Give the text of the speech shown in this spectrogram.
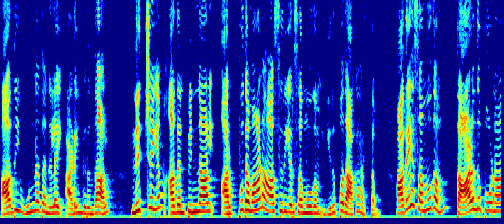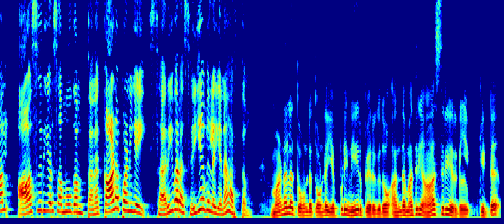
அதி உன்னத நிலை அடைந்திருந்தால் நிச்சயம் அதன் பின்னால் அற்புதமான ஆசிரியர் சமூகம் இருப்பதாக அர்த்தம். அதே சமூகம் தாழ்ந்து போனால் ஆசிரியர் சமூகம் தனக்கான பணியை சரிவர செய்யவில்லை என அர்த்தம். மணலை தோண்ட தோண்ட எப்படி நீர் பெருகுதோ அந்த மாதிரி ஆசிரியர்கள் கிட்ட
